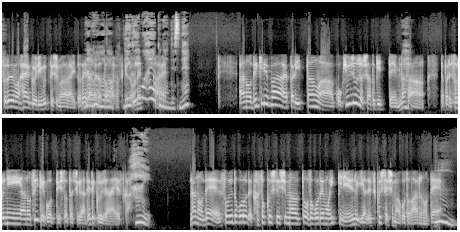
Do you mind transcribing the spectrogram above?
それでも早くリグってしまわないとね、なるだと思います。けどね。利食いも早くなんはいですね。あの、できれば、やっぱり一旦は、こう、急上昇したときって、皆さん、やっぱりそれに、あの、ついていこうっていう人たちが出てくるじゃないですか。はい。なので、そういうところで加速してしまうと、そこでもう一気にエネルギーが出尽くしてしまうことがあるので、うん。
